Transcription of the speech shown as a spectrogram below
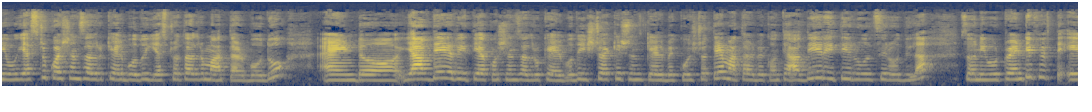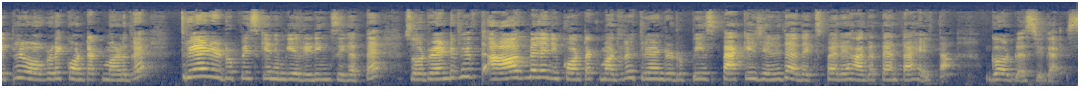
ನೀವು ಎಷ್ಟು ಕ್ವಶನ್ಸ್ ಆದರೂ ಕೇಳ್ಬೋದು, ಎಷ್ಟೊತ್ತಾದರೂ ಮಾತಾಡ್ಬೋದು. ಅಂಡ್ ಯಾವುದೇ ರೀತಿಯ ಕ್ವಶನ್ಸ್ ಆದರೂ ಕೇಳ್ಬೋದು. ಇಷ್ಟೋ ಕ್ವಶನ್ಸ್ ಕೇಳಬೇಕು, ಇಷ್ಟೊತ್ತೇ ಮಾತಾಡಬೇಕು ಅಂತ ಯಾವುದೇ ರೀತಿ ರೂಲ್ಸ್ ಇರೋದಿಲ್ಲ. ಸೊ ನೀವು ಟ್ವೆಂಟಿ ಫಿಫ್ತ್ ಏಪ್ರಿಲ್ ಒಳಗಡೆ ಕಾಂಟ್ಯಾಕ್ಟ್ ಮಾಡಿದ್ರೆ ತ್ರೀ ಹಂಡ್ರೆಡ್ ರುಪೀಸ್ಗೆ ನಿಮಗೆ ರೀಡಿಂಗ್ ಸಿಗುತ್ತೆ. ಸೊ ಟ್ವೆಂಟಿ ಫಿಫ್ತ್ ಆದಮೇಲೆ ನೀವು ಕಾಂಟ್ಯಾಕ್ಟ್ ಮಾಡಿದ್ರೆ ತ್ರೀ ಹಂಡ್ರೆಡ್ ರುಪೀಸ್ ಪ್ಯಾಕೇಜ್ ಏನಿದೆ, ಅದು ಎಕ್ಸ್ಪೈರಿ ಆಗುತ್ತೆ ಅಂತ ಹೇಳ್ತಾ. ಗಾಡ್ ಬ್ಲೆಸ್ ಯು ಗೈಸ್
